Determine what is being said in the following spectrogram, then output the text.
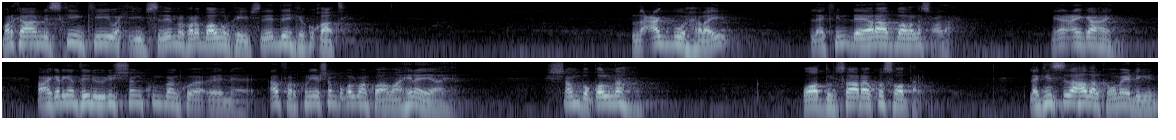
markaa miskiinkii wax iibsaday marka hore baabuurka iibsaday deynka ku qaatay. Lacag buu helay laakiin dheeraad baa la socdaa. Miyaan cayn ka ahayn? Waxay ka dhigantay inuu yihi shan kun baan ku afar kun iyo shan boqol baan ku amaahinayaa. Shan boqolna waa dulsaara ku soo dar. Laakiin sidaa hadalka umay dhigin.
